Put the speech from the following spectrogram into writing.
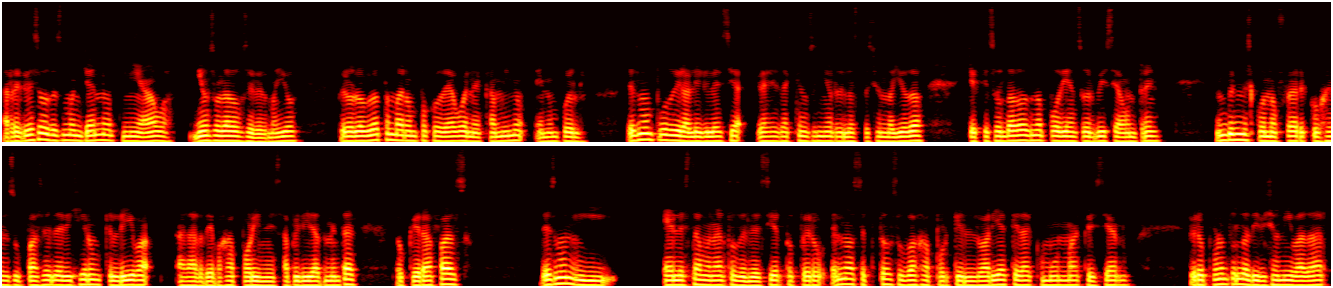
Al regreso Desmond ya no tenía agua, y un soldado se desmayó, pero logró tomar un poco de agua en el camino en un pueblo. Desmond pudo ir a la iglesia gracias a que un señor de la estación lo ayudó, ya que soldados no podían subirse a un tren. Un viernes cuando fue a recoger su pase le dijeron que le iba a dar de baja por inestabilidad mental, lo que era falso. Desmond y él estaban hartos del desierto, pero él no aceptó su baja porque lo haría quedar como un mal cristiano. Pero pronto la división iba a dar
